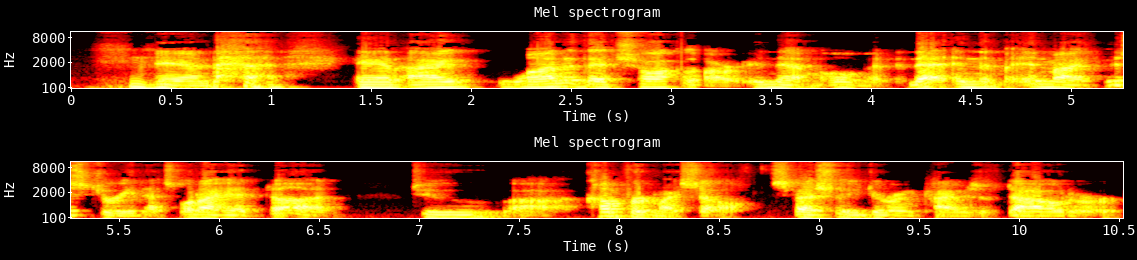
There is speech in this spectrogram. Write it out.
and and I wanted that chocolate bar in that moment, and that in, the, in my history, that's what I had done to uh, comfort myself, especially during times of doubt or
